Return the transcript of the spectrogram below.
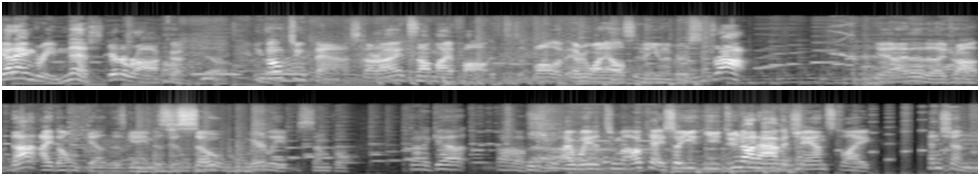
Get angry, miss, get a rock. Oh, you go too fast, alright? It's not my fault. It's the fault of everyone else in the universe. Drop! Yeah, I know that I dropped. That I don't get this game. It's just so weirdly simple. Gotta get... Oh, shoot. I waited too much. Okay, so you, you do not have a chance to, like... Tension.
